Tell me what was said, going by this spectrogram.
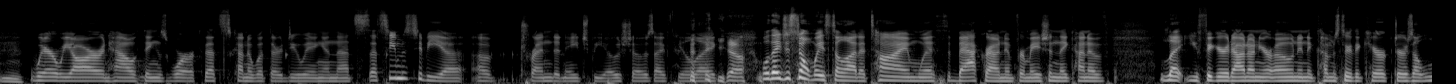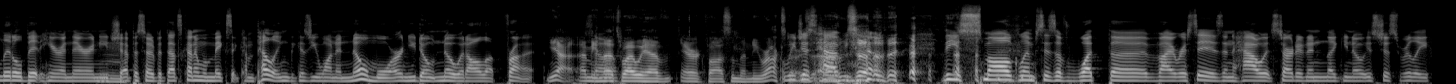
Mm. where we are and how things work. That's kind of what they're doing, and that's that seems to be a, a trend in HBO shows. I feel like. Yeah. Well, they just don't waste a lot of time with background information. They kind of let you figure it out on your own and it comes through the characters a little bit here and there in Mm. each episode but that's kind of what makes it compelling because you want to know more and you don't know it all up front Yeah, I mean So- that's why we have Eric Voss and the new rock we just have Um, so these small glimpses of what the virus is and how it started and like you know it's just really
